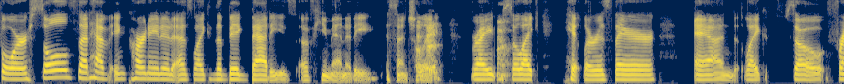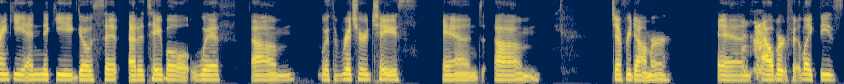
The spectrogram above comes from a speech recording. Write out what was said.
for souls that have incarnated as like the big baddies of humanity, essentially. Okay. Right. so like Hitler is there, and like so Frankie and Nikki go sit at a table with um with Richard Chase and um, Jeffrey Dahmer and okay. Albert like these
